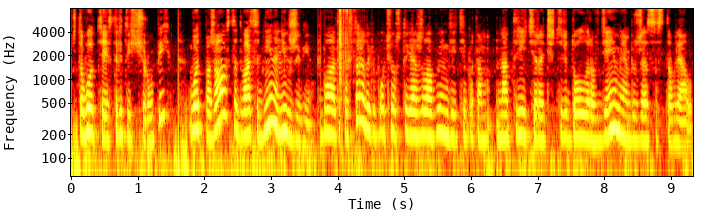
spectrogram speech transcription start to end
что вот у тебя есть 3000 рупий, вот, пожалуйста, 20 дней на них живи. Была такая история, так получилось, что я жила в Индии, типа, там, на 3-4 доллара в день у меня бюджет составлял.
